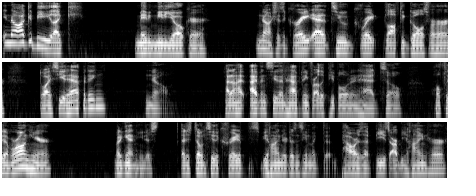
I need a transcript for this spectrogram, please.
you know, I could be like maybe mediocre. No, she has a great attitude, great lofty goals for her. Do I see it happening? No, I don't. I haven't seen that happening for other people when it had. So hopefully I'm wrong here. But again, you just I just don't see the creatives behind her. Doesn't seem like the powers that be's are behind her.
